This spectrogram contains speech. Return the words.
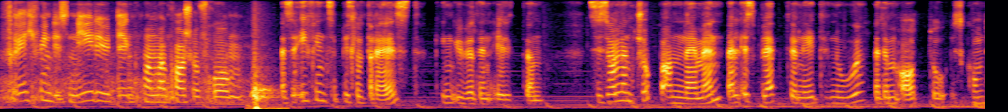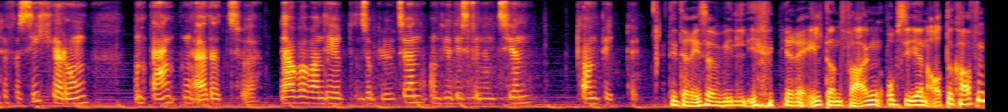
frech finde ich es nicht. Ich denke mal, man kann schon fragen. Also ich finde es ein bisschen dreist gegenüber den Eltern. Sie sollen einen Job annehmen, weil es bleibt ja nicht nur bei dem Auto. Es kommt ja Versicherung und Danken auch dazu. Ja, aber wenn die Eltern so blöd sind und wir das finanzieren, dann bitte. Die Theresa will ihre Eltern fragen, ob sie ihr ein Auto kaufen.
